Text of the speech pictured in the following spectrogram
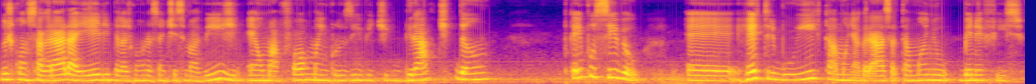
Nos consagrar a Ele pelas mãos da Santíssima Virgem é uma forma, inclusive, de gratidão, porque é impossível é, retribuir tamanha graça, tamanho benefício.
